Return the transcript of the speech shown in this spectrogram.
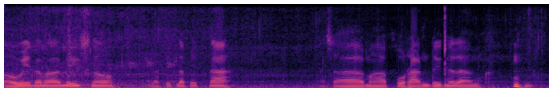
pauwi na mga mates no? Lapit lapit na. Nasa mga 400 na lang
